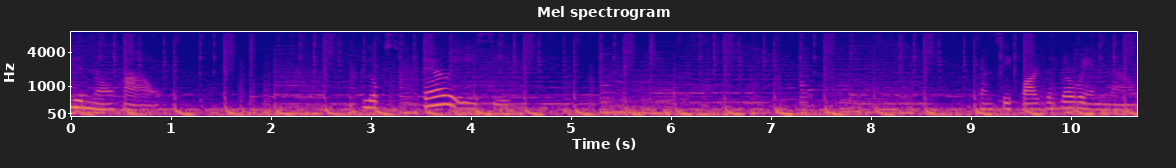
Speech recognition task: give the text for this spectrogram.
you know how it looks very easy see part of the rim now.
